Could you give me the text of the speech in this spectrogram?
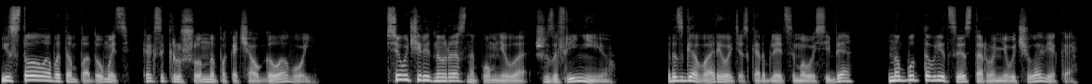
И стоило об этом подумать, как сокрушенно покачал головой. Все в очередной раз напомнило шизофрению. Разговаривать, оскорблять самого себя, но будто в лице стороннего человека.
